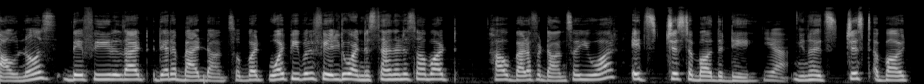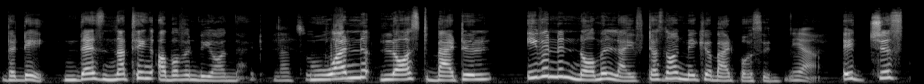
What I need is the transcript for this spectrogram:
downers. They feel that they're a bad dancer. But what people fail to understand that it's not about how bad of a dancer you are. It's just about the day. Yeah. You know, it's just about the day. There's nothing above and beyond that. That's so One lost battle, even in normal life, does not make you a bad person Yeah. it just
